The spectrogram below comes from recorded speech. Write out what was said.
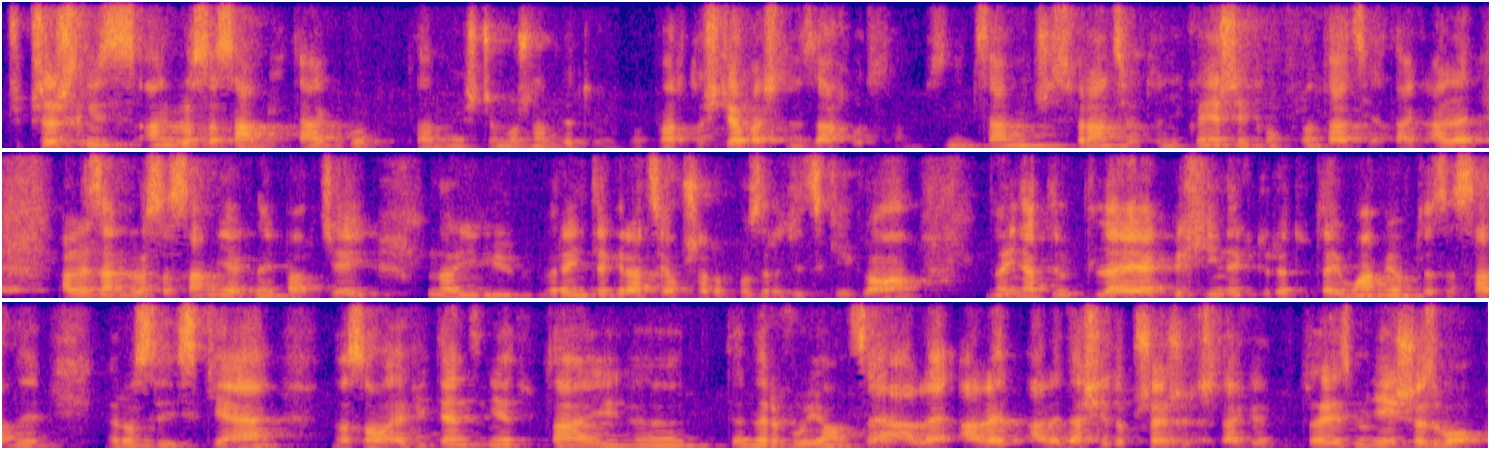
czy przede wszystkim z anglosasami, tak? bo tam jeszcze można by tu wartościować ten Zachód tam z Niemcami czy z Francją, to niekoniecznie konfrontacja, tak? ale, ale z anglosasami jak najbardziej. No i reintegracja obszaru pozradzieckiego. No i na tym tle jakby Chiny, które tutaj łamią te zasady rosyjskie, no są ewidentnie tutaj e, denerwujące, ale, ale, ale da się to przeżyć. Tak? To jest mniejsze zło.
